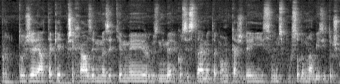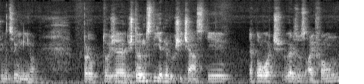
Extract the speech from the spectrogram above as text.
Protože já tak, jak přecházím mezi těmi různými ekosystémy, tak on každý svým způsobem nabízí trošku něco jiného. Protože když to vemu z té jednodušší části Apple Watch versus iPhone,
